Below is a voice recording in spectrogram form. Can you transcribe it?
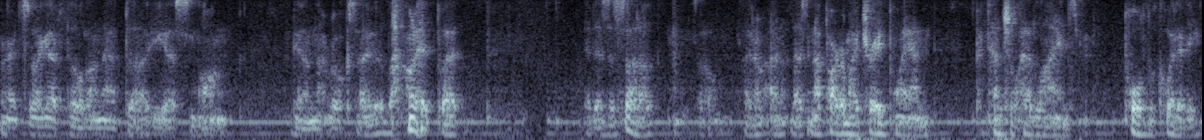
All right, so I got filled on that uh, ES long. Again, I'm not real excited about it, but it is a setup. So I don't, I don't, that's not part of my trade plan. Potential headlines, pulled liquidity,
